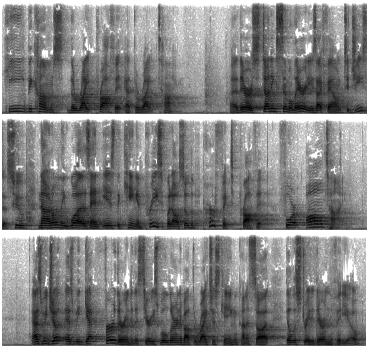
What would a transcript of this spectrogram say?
he becomes the right prophet at the right time. Uh, there are stunning similarities I found to Jesus, who not only was and is the king and priest, but also the perfect prophet for all time. As we, ju- as we get further into this series, we'll learn about the righteous king. We kind of saw it illustrated there in the video.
